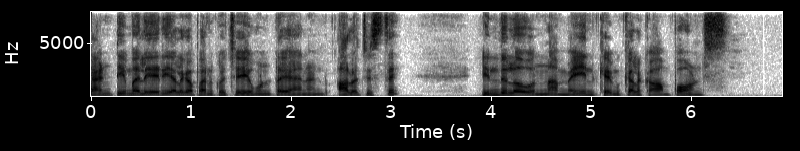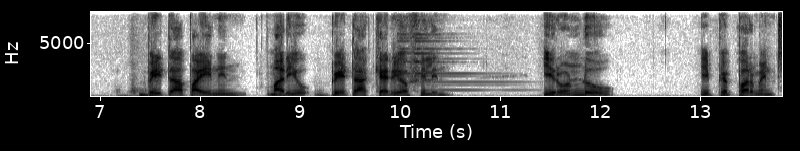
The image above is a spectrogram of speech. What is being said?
యాంటీ మలేరియల్గా పనికొచ్చి ఏముంటాయని ఆలోచిస్తే ఇందులో ఉన్న main chemical compounds beta pinene మరియు బీటా కెరియోఫిలిన్. ఈ రెండు ఈ పెప్పర్మెంట్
